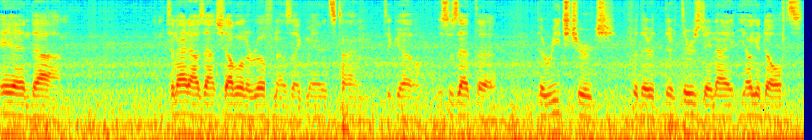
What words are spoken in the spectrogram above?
And um, tonight I was out shoveling a roof, and I was like, man, it's time to go. This was at the the Reach Church for their their Thursday night young adults,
